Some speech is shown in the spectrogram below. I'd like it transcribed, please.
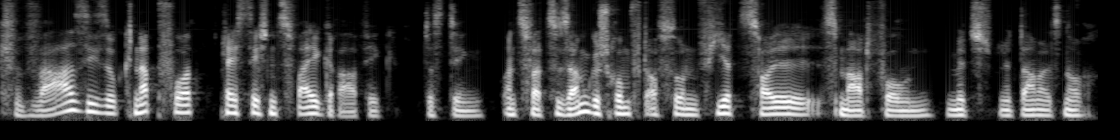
quasi so knapp vor PlayStation 2 Grafik, das Ding. Und zwar zusammengeschrumpft auf so ein 4 Zoll Smartphone mit, mit damals noch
